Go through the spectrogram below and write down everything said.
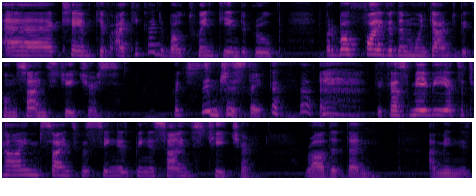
uh, claim to, I think I had about 20 in the group, but about five of them went on to become science teachers, which is interesting. because maybe at the time science was seen as being a science teacher rather than, I mean, it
